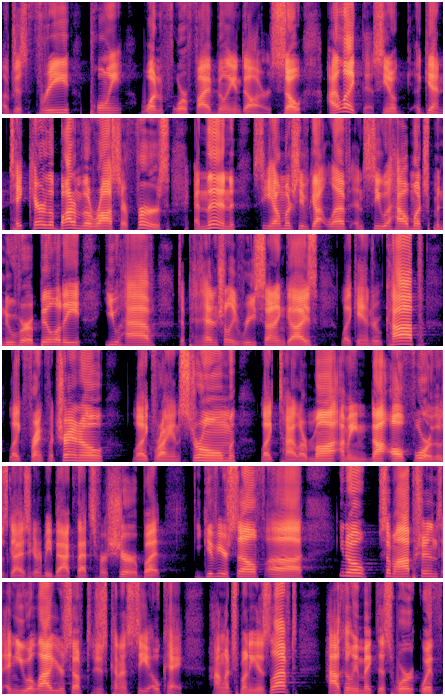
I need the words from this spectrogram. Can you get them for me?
of just $3.145 million. So I like this. You know, again, take care of the bottom of the roster first, and then see how much you've got left and see how much maneuverability you have to potentially re sign guys like Andrew Copp, like Frank Vatrano, like Ryan Strome, like Tyler Motte. I mean, not all four of those guys are going to be back, that's for sure. But you give yourself, uh, you know, some options and you allow yourself to just kind of see, okay, how much money is left? How can we make this work with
